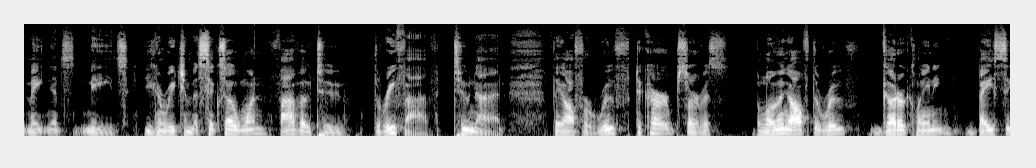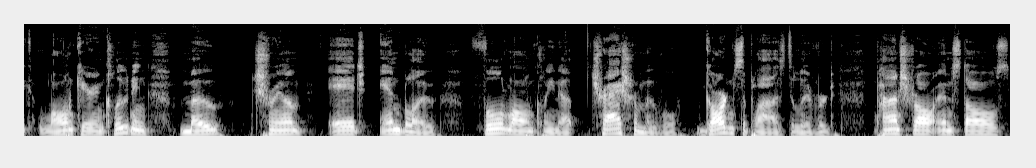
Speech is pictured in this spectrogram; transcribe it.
maintenance needs. You can reach him at 601 502 3529. They offer roof to curb service, blowing off the roof, gutter cleaning, basic lawn care, including mow, trim, edge, and blow, full lawn cleanup, trash removal, garden supplies delivered, pine straw installs,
